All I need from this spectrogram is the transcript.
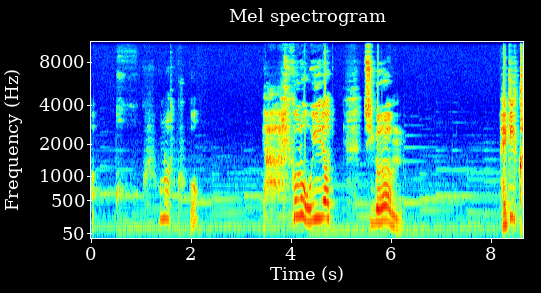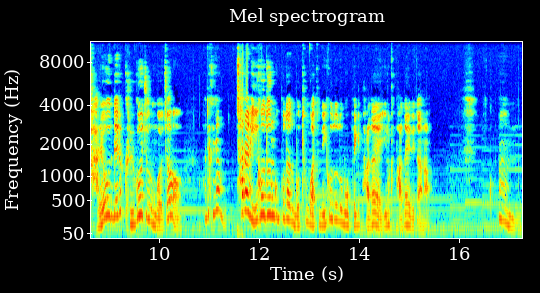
아, 어, 그러고 나서 그거? 야, 이거는 오히려 지금 백이 가려운 데를 긁어주는 거죠. 근데 그냥 차라리 이거 두는 것보다도 못한 것 같은데 이거 둬도 뭐 백이 받아야 이렇게 받아야 되잖아. 이거는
